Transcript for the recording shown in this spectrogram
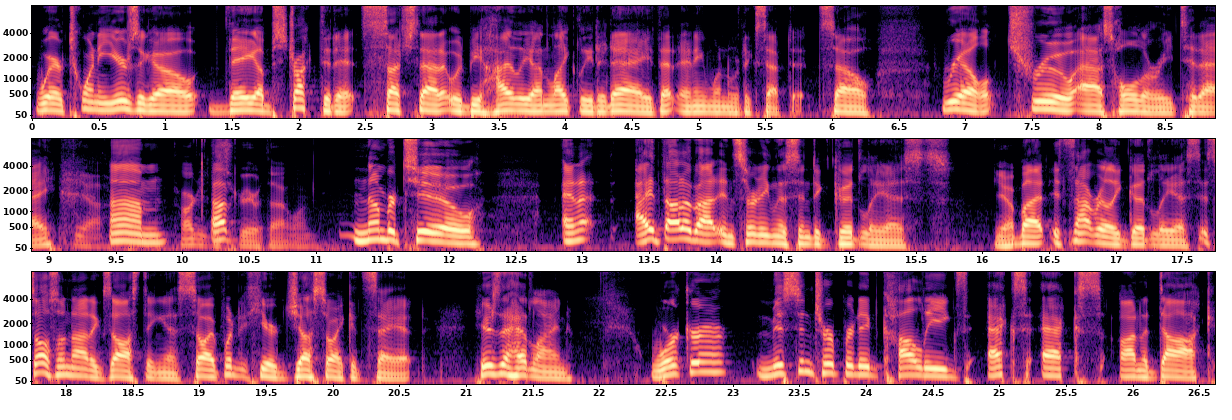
where 20 years ago they obstructed it such that it would be highly unlikely today that anyone would accept it. So, real, true assholery today. Yeah. Um, Hard to disagree with that one. number two, and I, I thought about inserting this into goodliest, Yep. but it's not really goodliest. It's also not exhaustingest. So I put it here just so I could say it. Here's the headline Worker misinterpreted colleague's XX on a dock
